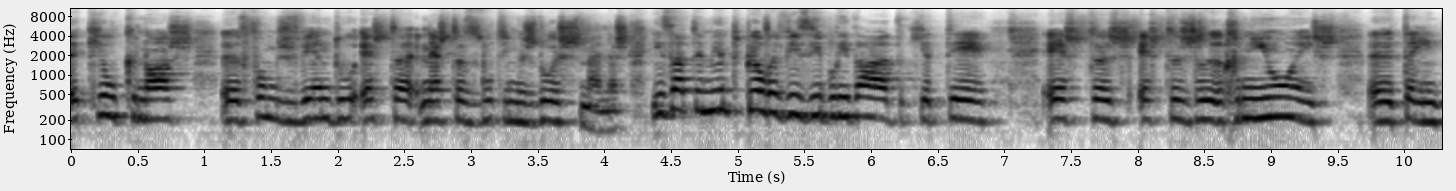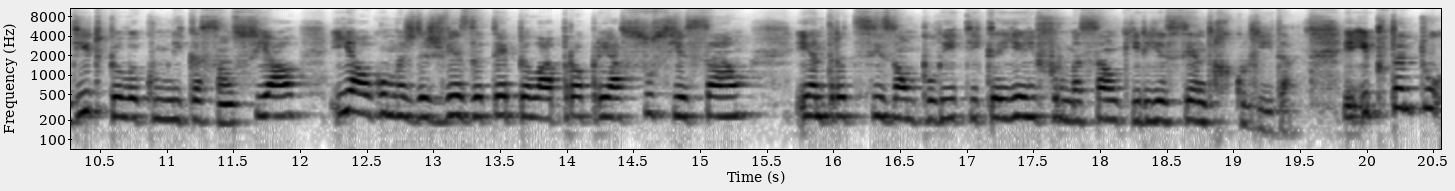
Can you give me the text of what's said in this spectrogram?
aquilo que nós fomos vendo esta, nestas últimas duas semanas. Exatamente pela visibilidade que até estas, estas reuniões têm tido, pela comunicação social e algumas das vezes até pela própria associação entre a decisão política e a informação que iria sendo recolhida. E, e, portanto,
